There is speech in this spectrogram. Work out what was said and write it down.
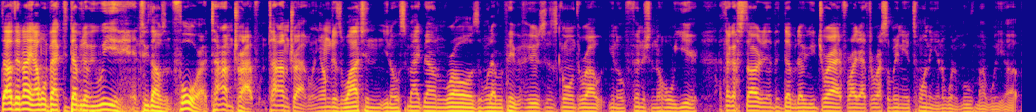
the other night. I went back to WWE in 2004. I time travel, time traveling. I'm just watching, you know, SmackDown and Raws and whatever pay per views is going throughout, you know, finishing the whole year. I think I started at the WWE draft right after WrestleMania 20, and I'm going to move my way up.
